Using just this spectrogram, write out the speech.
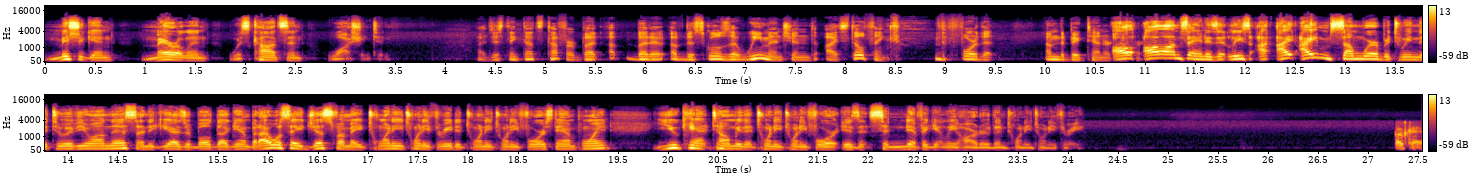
Michigan, Maryland, Wisconsin, Washington. I just think that's tougher. But uh, but uh, of the schools that we mentioned, I still think the four that I'm the Big Ten are All, tougher. all I'm saying is at least I, I I'm somewhere between the two of you on this. I think you guys are both dug in, but I will say just from a 2023 to 2024 standpoint, you can't tell me that 2024 isn't significantly harder than 2023. Okay,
